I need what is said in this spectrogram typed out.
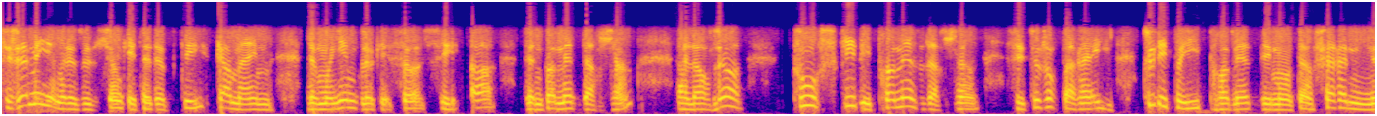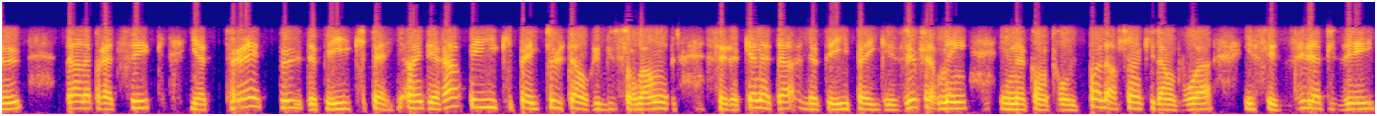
si jamais il y a une résolution qui est adoptée, quand même, le moyen de bloquer ça, c'est A, de ne pas mettre d'argent. Alors là, pour ce qui est des promesses d'argent, c'est toujours pareil. Tous les pays promettent des montants faramineux. Dans la pratique, il y a très peu de pays qui payent. Un des rares pays qui paye tout le temps au rubis sur l'ongle, c'est le Canada. Le pays paye les yeux fermés. Il ne contrôle pas l'argent qu'il envoie et c'est dilapidé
